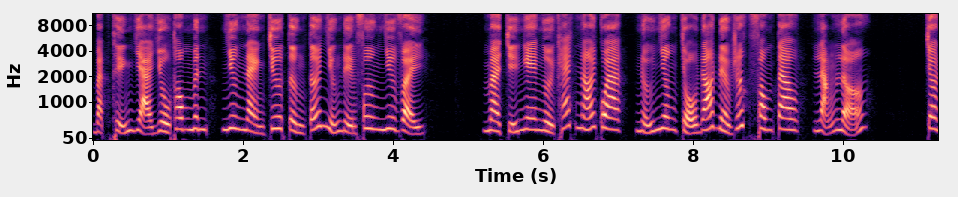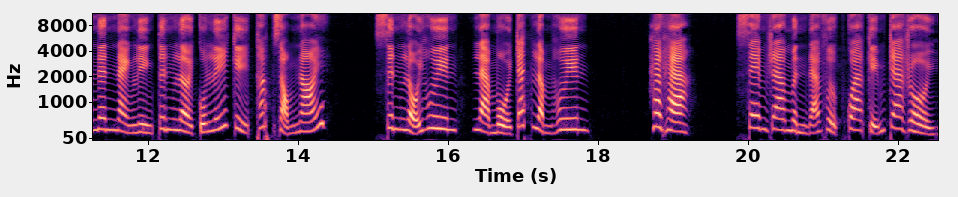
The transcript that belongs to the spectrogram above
Bạch Thiển Dạ dù thông minh, nhưng nàng chưa từng tới những địa phương như vậy, mà chỉ nghe người khác nói qua, nữ nhân chỗ đó đều rất phong tao, lẳng lỡ. Cho nên nàng liền tin lời của Lý Kỳ, thấp giọng nói: "Xin lỗi huynh, là muội trách lầm huynh." Ha ha, xem ra mình đã vượt qua kiểm tra rồi.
